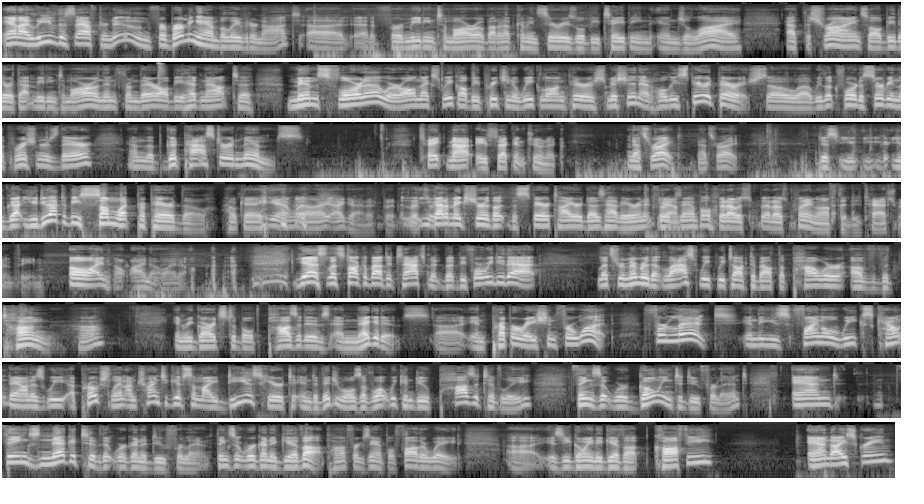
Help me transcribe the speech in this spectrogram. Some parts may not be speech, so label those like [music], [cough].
And I leave this afternoon for Birmingham, believe it or not, uh, for a meeting tomorrow about an upcoming series we'll be taping in July at the Shrine. So I'll be there at that meeting tomorrow. And then from there, I'll be heading out to Mims, Florida, where all next week I'll be preaching a week long parish mission at Holy Spirit Parish. So uh, we look forward to serving the parishioners there and the good pastor in Mims. Take not a second tunic. That's right. That's right. Just you, you, you got you do have to be somewhat prepared though. Okay. Yeah, [laughs] well, I, I got it, but you got to okay. make sure the, the spare tire does have air in it, for Yeah, example. But I was, but I was playing off the detachment theme. oh, I know, I know, I know. [laughs] yes, let's talk about detachment. But before we do that, let's remember that last week we talked about the power of the tongue, huh? In regards to both positives and negatives, uh, in preparation for what? For Lent. In these final weeks countdown as we approach Lent, I'm trying to give some ideas here to individuals of what we can do positively, things that we're going to do for Lent, and things negative that we're going to do for Lent, things that we're going to give up. Huh? For example, Father Wade, uh, is he going to give up coffee and ice cream?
